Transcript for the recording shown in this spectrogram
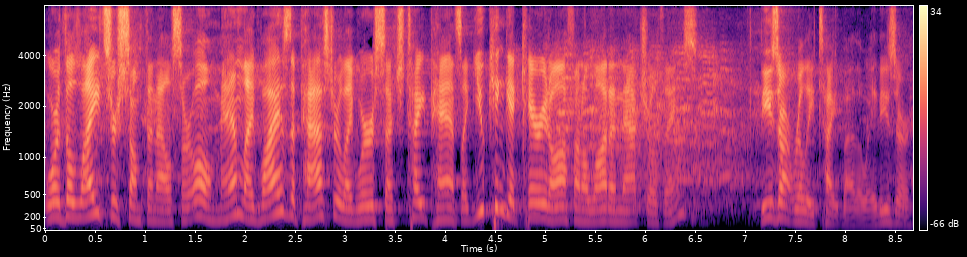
or the lights or something else. Or, oh man, like, why is the pastor like wear such tight pants? Like, you can get carried off on a lot of natural things. These aren't really tight, by the way. These are,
